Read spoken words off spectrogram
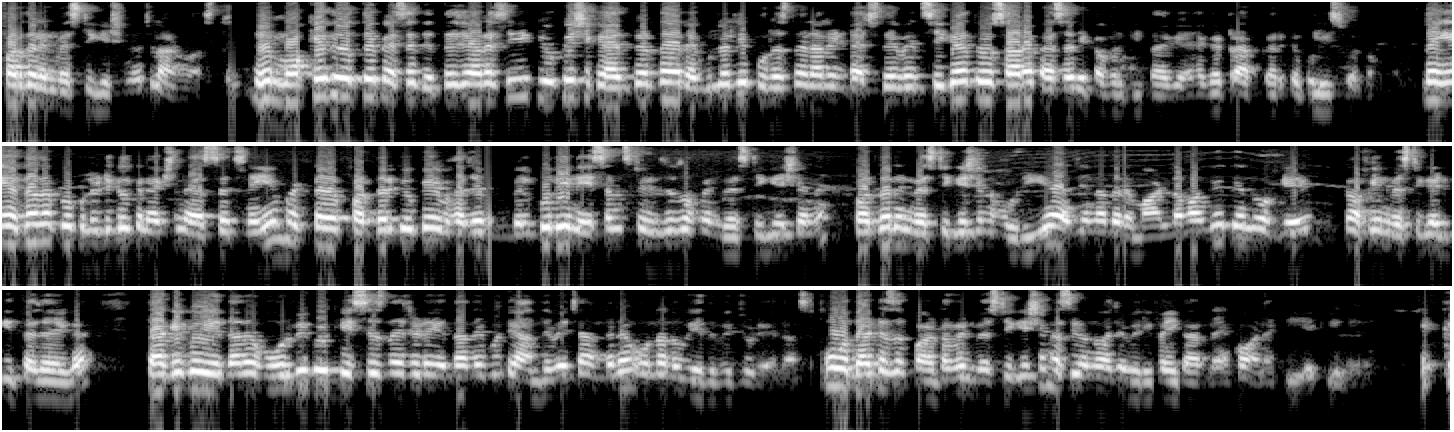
ਫਰਦਰ ਇਨਵੈਸਟੀਗੇਸ਼ਨ ਨੂੰ ਚਲਾਉਣ ਵਾਸਤੇ। ਤੇ ਮੌਕੇ ਦੇ ਉੱਤੇ ਪੈਸੇ ਦਿੱਤੇ ਜਾ ਰਹੇ ਸੀ ਕਿਉਂਕਿ ਸ਼ਿਕਾਇਤਕਰਤਾ ਰੈਗੂਲਰਲੀ ਪੁਲਿਸ ਦੇ ਨਾਲ ਇਨ ਟੱਚ ਦੇ ਵਿੱਚ ਸੀਗਾ ਤੇ ਉਹ ਸਾਰਾ ਪੈਸਾ ਰਿਕਵਰ ਕੀਤਾ ਗਿਆ ਹੈਗਾ ਟ੍ਰੈਪ ਕਰਕੇ ਪੁਲਿਸ ਵੱਲੋਂ। ਨਹੀਂ ਇਦਾਂ ਦਾ ਕੋਈ ਪੋਲੀਟੀਕਲ ਕਨੈਕਸ਼ਨ ਐਸ ਸੱਚ ਨਹੀਂ ਹੈ ਬਟ ਫਰਦਰ ਕਿਉਂਕਿ ਹਜੇ ਬਿਲਕੁਲ ਹੀ ਨੇਸਨ ਸਟੇजेस ਆਫ ਇਨਵੈਸਟੀਗੇਸ਼ਨ ਹੈ। ਫਰਦਰ ਇਨਵੈਸਟੀਗੇਸ਼ਨ ਹੋ ਰਹੀ ਹੈ, ਅੱਜ ਇਹਨਾਂ ਦਾ ਰਿਮਾਂਡ ਲਵਾਂਗੇ ਤੇ ਇਹਨੂੰ ਅੱਗੇ ਕਾਫੀ ਇਨਵੈਸਟੀਗੇਟ ਕੀਤਾ ਜਾਏਗਾ ਤਾਂ ਕਿ ਕੋਈ ਇਦਾਂ ਦੇ ਹੋਰ ਵੀ ਕੋਈ ਕੇਸਿਸ ਨੇ ਜਿਹੜੇ ਇਦਾਂ ਦੇ ਕੋਈ ਧਿਆਨ ਦੇ ਵਿੱਚ ਆਉਂਦੇ ਨੇ, ਉਹਨਾਂ ਨੂੰ ਵੀ ਇਹਦੇ ਵਿੱਚ ਜੁੜਿਆ ਜਾ ਸਕੇ। ਉਹ that is a part of investigation ਅਸੀਂ ਉਹਨੂੰ ਅਜੇ ਵੈਰੀਫਾਈ ਕਰ ਰਹੇ ਹਾਂ, ਕੌਣ ਹੈ, ਕੀ ਹੈ, ਕੀ ਨਹੀਂ। ਇੱਕ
